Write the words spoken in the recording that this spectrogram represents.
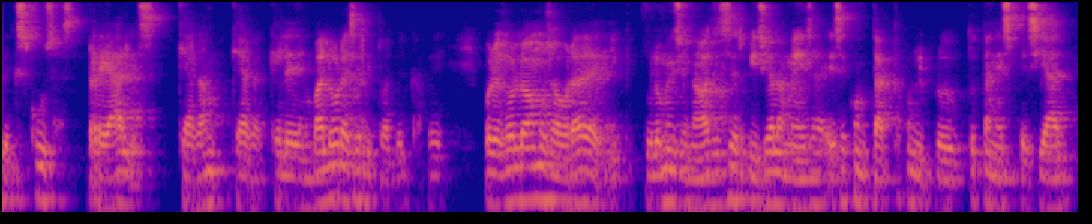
de excusas reales que, hagan, que, haga, que le den valor a ese ritual del café. Por eso hablábamos ahora de, y tú lo mencionabas, ese servicio a la mesa, ese contacto con el producto tan especial,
